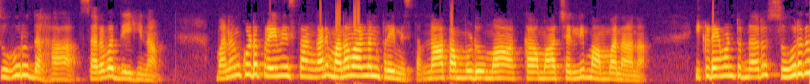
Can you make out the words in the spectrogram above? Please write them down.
సుహృద సర్వదేహిన. మనం కూడా ప్రేమిస్తాం కానీ మన వాళ్ళని ప్రేమిస్తాం. నా తమ్ముడు మా అక్క మా చెల్లి మా అమ్మ నాన్న. ఇక్కడ ఏమంటున్నారు సుహృద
